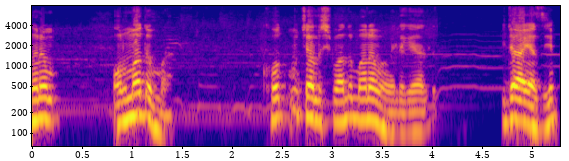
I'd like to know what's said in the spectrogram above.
Sanırım olmadı mı? Kod mu çalışmadı bana mı öyle geldi? Bir daha yazayım.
